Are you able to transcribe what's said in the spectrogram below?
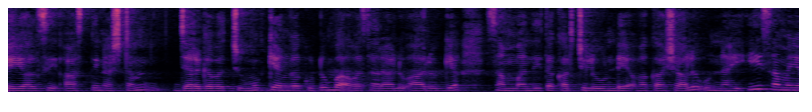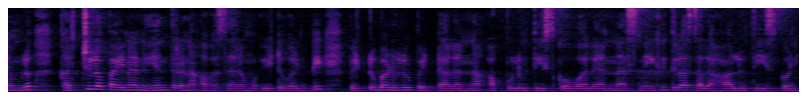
చేయాల్సి ఆస్తి నష్టం జరగవచ్చు. ముఖ్యంగా కుటుంబ అవసరాలు ఆరోగ్య సంబంధిత ఖర్చులు ఉండే అవకాశాలు ఉన్నాయి. ఈ సమయంలో ఖర్చులపైన నియంత్రణ అవసరము. ఎటువంటి పెట్టుబడులు పెట్టాలన్నా అప్పులు తీసుకోవాలన్నా స్నేహితుల సలహాలు తీసుకొని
